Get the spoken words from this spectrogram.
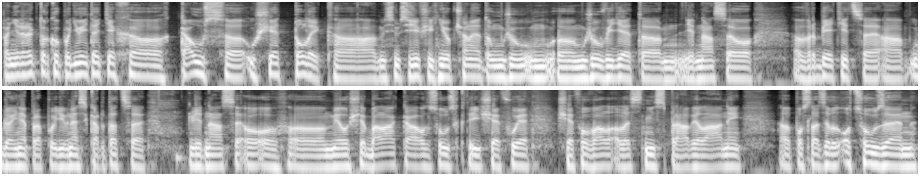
Paní redaktorko, podívejte, těch eh, kaus eh, už je tolik. Myslím si, že všichni občané to můžou, eh, můžou vidět. Jedná se o Vrbětice a údajné prapodivné skartace. Jedná se o Miloše Baláka, o souz, který šéfuje, šéfoval lesní zprávy Lány. Posledně byl odsouzen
